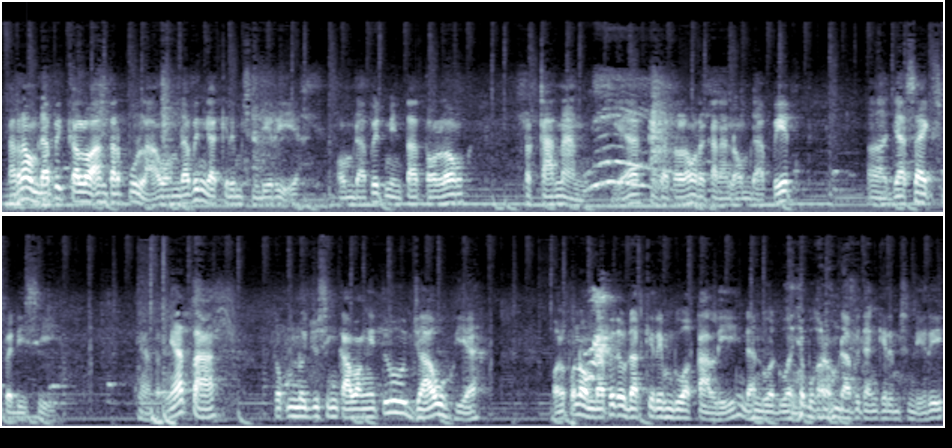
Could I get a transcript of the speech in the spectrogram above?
Karena Om David kalau antar pulau, Om David nggak kirim sendiri ya. Om David minta tolong rekanan ya, minta tolong rekanan Om David uh, jasa ekspedisi. Nah ternyata untuk menuju Singkawang itu jauh ya, Walaupun Om David udah kirim dua kali dan dua-duanya bukan Om David yang kirim sendiri,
